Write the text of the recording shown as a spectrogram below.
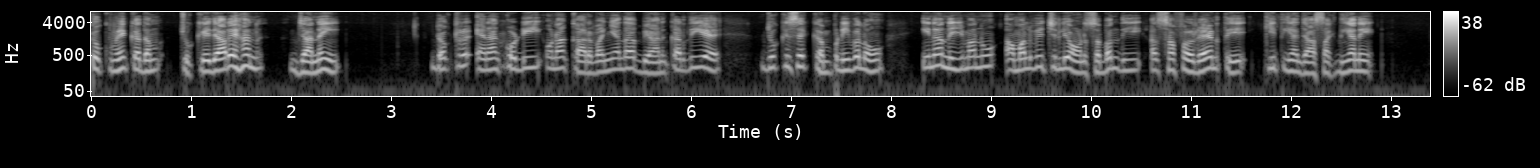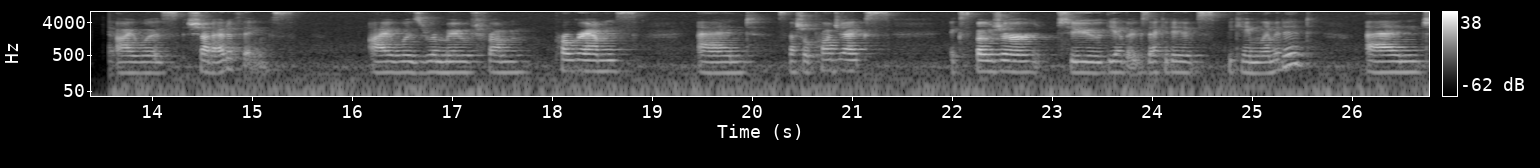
ਢੁਕਵੇਂ ਕਦਮ ਚੁੱਕੇ ਜਾ ਰਹੇ ਹਨ ਜਾਂ ਨਹੀਂ ਡਾਕਟਰ ਐਨਾ ਕੋਡੀ ਉਹਨਾਂ ਕਾਰਵਾਈਆਂ ਦਾ ਬਿਆਨ ਕਰਦੀ ਹੈ ਜੋ ਕਿਸੇ ਕੰਪਨੀ ਵੱਲੋਂ ਇਹਨਾਂ ਨਿਯਮਾਂ ਨੂੰ ਅਮਲ ਵਿੱਚ ਲਿਆਉਣ ਸੰਬੰਧੀ ਅਸਫਲ ਰਹਿਣ ਤੇ ਕੀਤੀਆਂ ਜਾ ਸਕਦੀਆਂ ਨੇ I was shut out of things. I was removed from programs and special projects. Exposure to the other executives became limited, and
